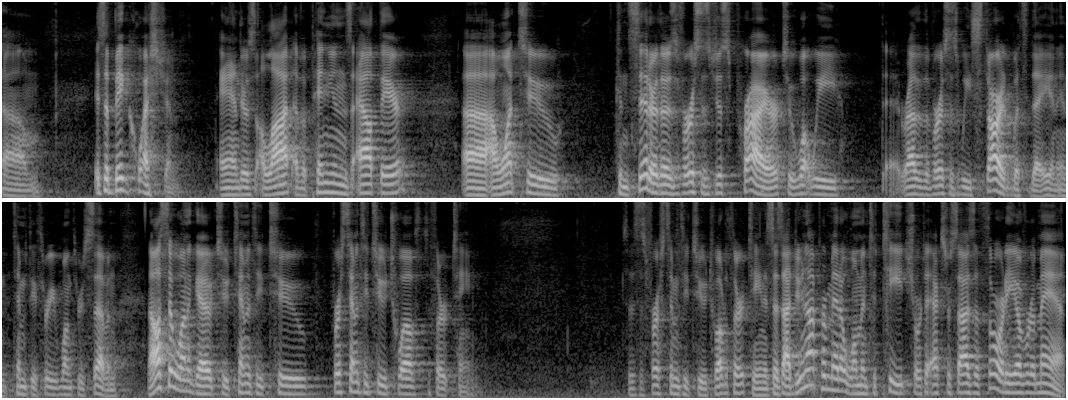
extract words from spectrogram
Um, it's a big question, and there's a lot of opinions out there. Uh, I want to consider those verses just prior to what we, rather, the verses we started with today in, in Timothy 3 1 through 7. And I also want to go to Timothy 2, 1 Timothy 2 12 to 13. So this is 1 Timothy 2 12 to 13. It says, I do not permit a woman to teach or to exercise authority over a man.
